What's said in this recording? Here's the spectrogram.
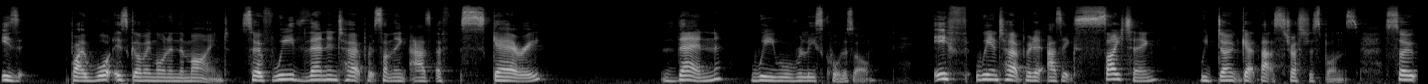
is by what is going on in the mind. So if we then interpret something as a scary, then we will release cortisol. If we interpret it as exciting, we don't get that stress response. So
